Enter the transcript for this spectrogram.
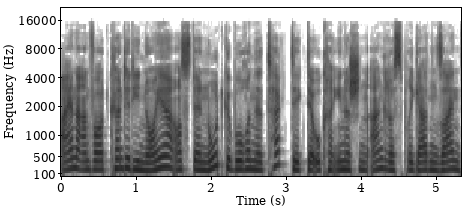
Eine Antwort könnte die neue, aus der Not geborene Taktik der ukrainischen Angriffsbrigaden sein.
